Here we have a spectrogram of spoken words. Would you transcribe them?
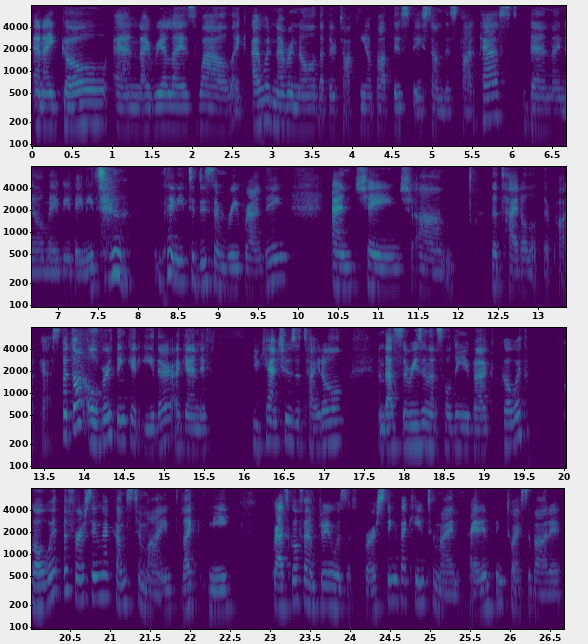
and I go and I realize, wow, like I would never know that they're talking about this based on this podcast. Then I know maybe they need to they need to do some rebranding and change um, the title of their podcast. But don't overthink it either. Again, if you can't choose a title and that's the reason that's holding you back, go with go with the first thing that comes to mind. Like me, grad school femtoring was the first thing that came to mind. I didn't think twice about it.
